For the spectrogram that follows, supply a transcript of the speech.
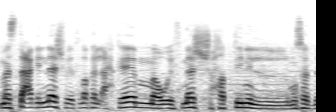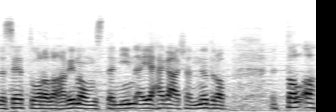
ما استعجلناش في إطلاق الأحكام ما وقفناش حاطين المسدسات ورا ظهرنا ومستنيين أي حاجة عشان نضرب الطلقة.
